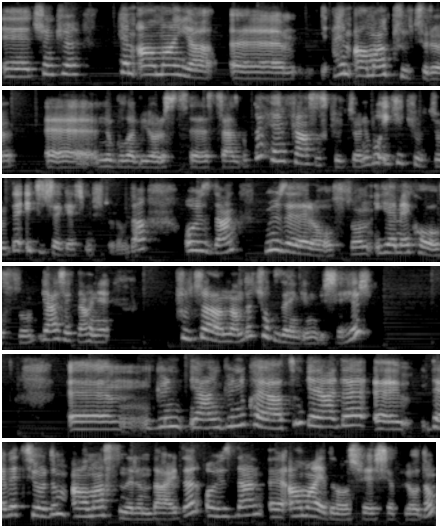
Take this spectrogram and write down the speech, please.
E, çünkü hem Almanya e, hem Alman kültürü ne bulabiliyoruz Strasbourg'da hem Fransız kültürünü. Bu iki kültür de iç içe geçmiş durumda. O yüzden müzeler olsun, yemek olsun gerçekten hani kültürel anlamda çok zengin bir şehir. Ee, gün yani günlük hayatım genelde e, devlet yurdum Alman sınırındaydı. O yüzden e, Almanya'dan alışveriş yapıyordum.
